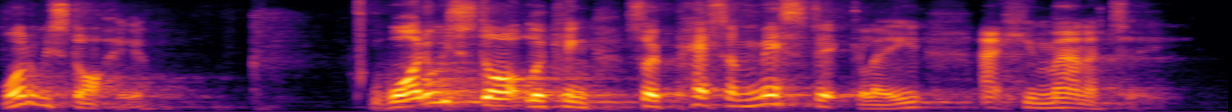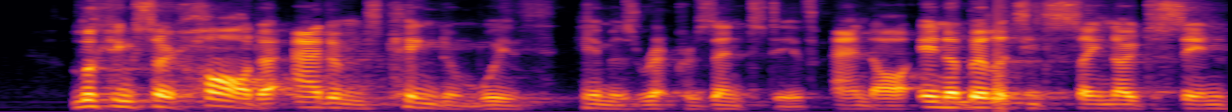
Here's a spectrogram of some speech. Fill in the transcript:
Why do we start here? Why do we start looking so pessimistically at humanity? Looking so hard at Adam's kingdom with him as representative and our inability to say no to sin,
